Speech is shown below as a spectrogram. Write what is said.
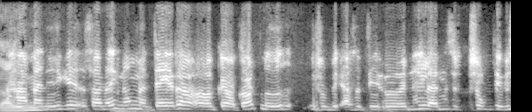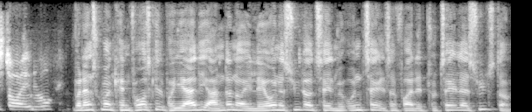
har, man ikke, så har man ikke nogen mandater at gøre godt med. Altså, det er jo en helt anden situation, det vi står i nu. Hvordan skulle man kende forskel på jer og de andre, når I laver en asylaftale med undtagelser fra det totale asylstop?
